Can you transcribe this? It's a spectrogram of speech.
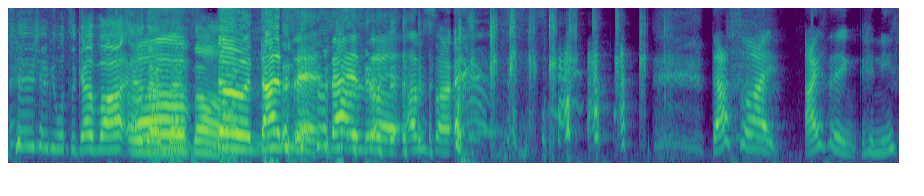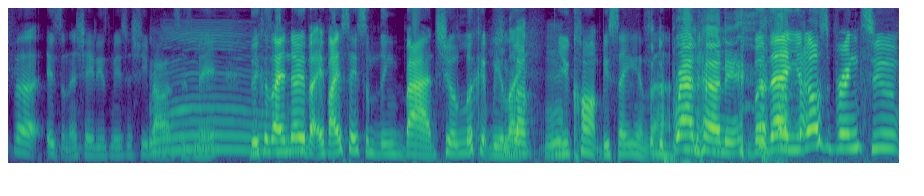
two shady people together and Um, there's uh, no, that's it. That is it. I'm sorry. that's why I think Hanifah isn't as shady as me, so she balances me mm. because I know that if I say something bad, she'll look at me She'll like, laugh, mm. "You can't be saying So that." So the brand honey. but then you just bring two.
